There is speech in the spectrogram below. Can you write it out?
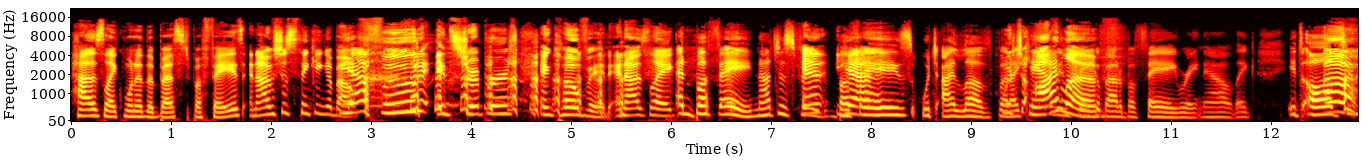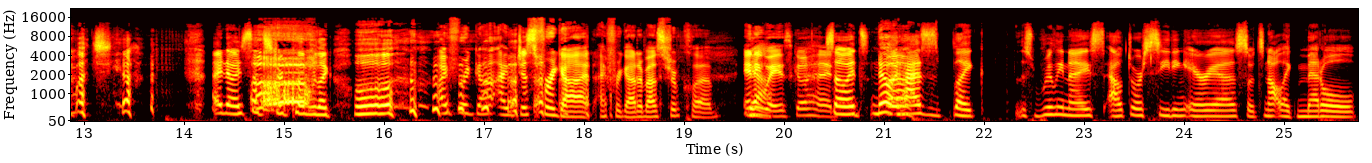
has like one of the best buffets and i was just thinking about Yeah. food and strippers and covid and i was like And buffet, not just food, And- yeah. buffets, which I love, but Which I can't I even love. think about a buffet right now. Like it's all Ugh. too much. Yeah. I know. I said strip club. We're like, oh. i forgot i just forgot i forgot about strip club Yeah. anyways go ahead So it's no, it has like this really nice outdoor seating area. So it's not like metal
